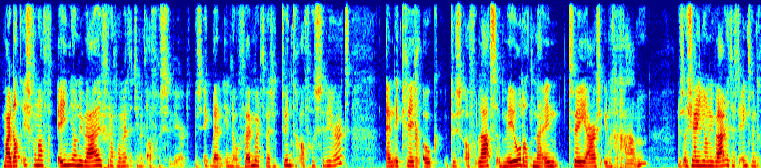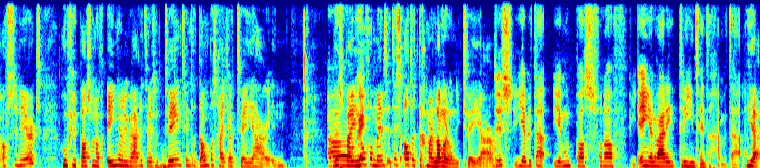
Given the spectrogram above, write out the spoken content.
Maar dat is vanaf 1 januari, vanaf het moment dat je bent afgestudeerd. Dus ik ben in november 2020 afgestudeerd. En ik kreeg ook dus af, laatst een mail dat mijn twee jaar is ingegaan. Dus als jij in januari 2021 afstudeert, hoef je pas vanaf 1 januari 2022, dan pas gaat jouw twee jaar in. Dus bij heel veel mensen, het is altijd zeg maar langer dan die twee jaar. Dus je, je moet pas vanaf 1 januari 23 gaan betalen. Ja,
